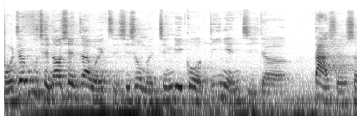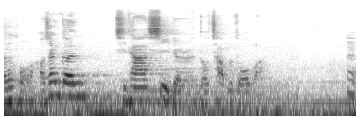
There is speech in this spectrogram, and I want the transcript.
我觉得目前到现在为止，其实我们经历过低年级的大学生活，好像跟其他系的人都差不多吧。嗯，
